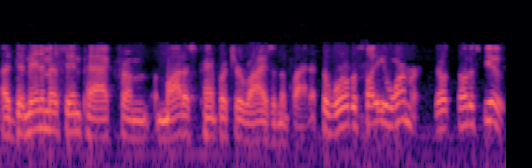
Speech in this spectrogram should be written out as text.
a de minimis impact from a modest temperature rise on the planet. The world is slightly warmer. No, no dispute.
